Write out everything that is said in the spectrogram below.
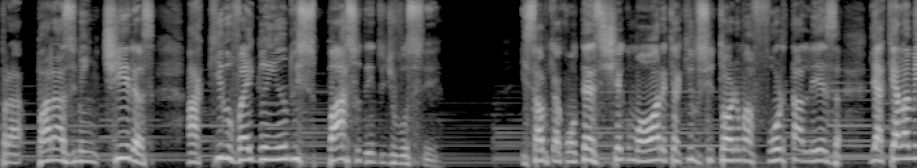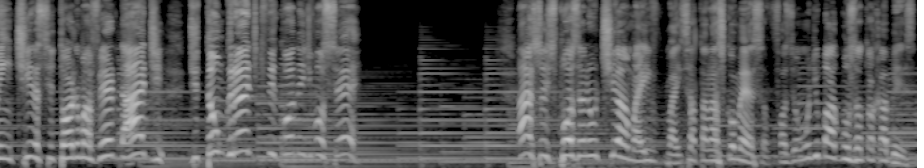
pra, para as mentiras, aquilo vai ganhando espaço dentro de você. E sabe o que acontece? Chega uma hora que aquilo se torna uma fortaleza, e aquela mentira se torna uma verdade, de tão grande que ficou dentro de você. Ah, sua esposa não te ama, aí, aí Satanás começa a fazer um monte de bagunça na tua cabeça.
